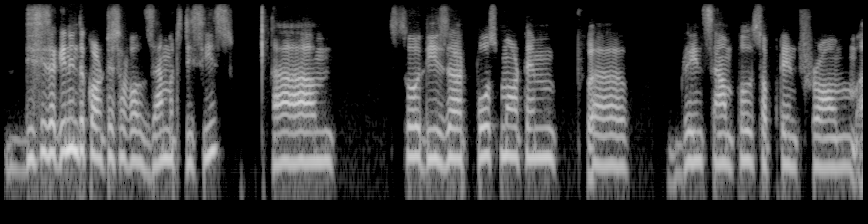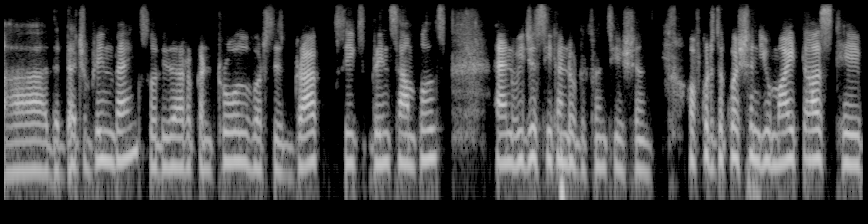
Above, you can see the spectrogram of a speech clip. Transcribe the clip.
This is again in the context of Alzheimer's disease. Um, so these are post-mortem uh, brain samples obtained from uh, the Dutch Brain Bank. So these are control versus Braak 6 brain samples. And we just see kind of differentiation. Of course, the question you might ask, hey,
